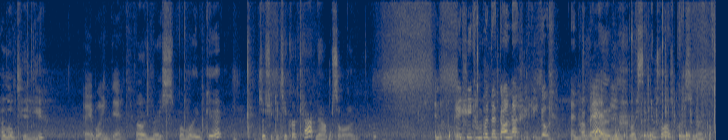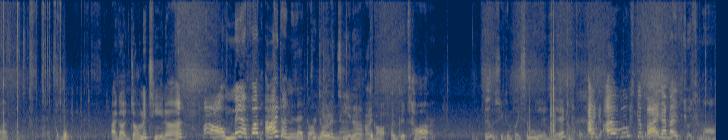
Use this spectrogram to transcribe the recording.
Hello Kitty. A blanket. A nice blanket. So she could take her cat naps on. And, and she can put that on after she goes in her bed. And then my second to last person I got, I got Donatina. Oh man, I thought I done that For. Donatina, I got a guitar. Ooh, she can play some music. I I wish to buy that, but it's too small.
